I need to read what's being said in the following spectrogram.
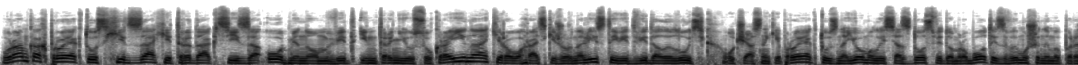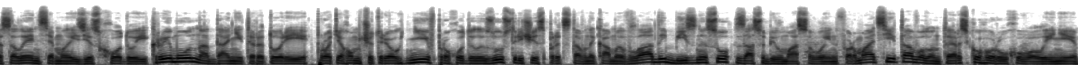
У рамках проекту Схід-захід редакції за обміном від Інтерньюз Україна кіровоградські журналісти відвідали Луцьк. Учасники проекту знайомилися з досвідом роботи з вимушеними переселенцями зі сходу і Криму на даній території. Протягом чотирьох днів проходили зустрічі з представниками влади, бізнесу, засобів масової інформації та волонтерського руху Волині.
